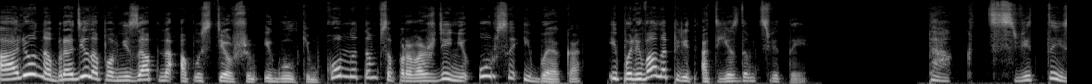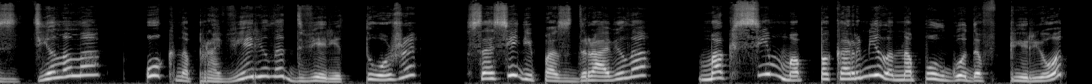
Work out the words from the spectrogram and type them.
а Алена бродила по внезапно опустевшим игулким комнатам в сопровождении Урса и Бека и поливала перед отъездом цветы. «Так, цветы сделала, окна проверила, двери тоже, соседей поздравила, Максима покормила на полгода вперед,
